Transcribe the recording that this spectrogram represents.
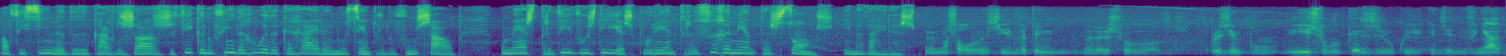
A oficina de Carlos Jorge fica no fim da Rua da Carreira, no centro do Funchal. O mestre vive os dias por entre ferramentas, sons e madeiras. A nossa Loura Silva tem madeiras fabulosas por exemplo, e isso quer dizer o quê? Quer dizer vinhado,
